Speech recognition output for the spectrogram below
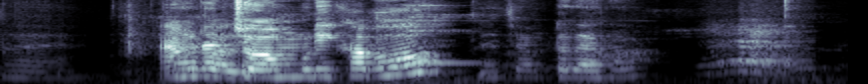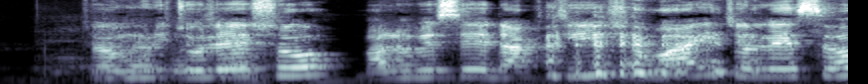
হ্যাঁ, আমরা বলো। চমড়ি খাব। চপটা দেখো। চমড়ি চলে এসো। ভালোবেসে ডাকছি সবাই চলে এসো।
